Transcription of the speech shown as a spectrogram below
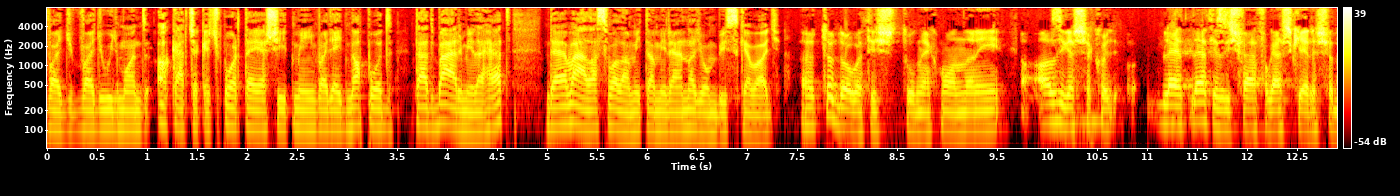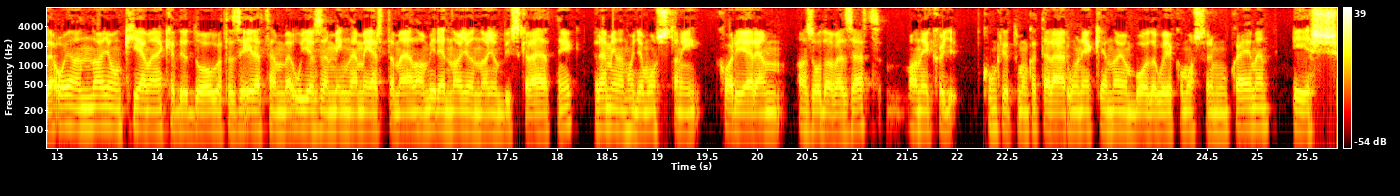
vagy, vagy úgymond akár csak egy sportteljesítmény, vagy egy napod, tehát bármi lehet, de válasz valamit, amire nagyon büszke vagy. Több dolgot is tudnék mondani. Az igazság, hogy lehet, lehet ez is felfogás kérdése, de olyan nagyon kiemelkedő dolgot az életemben úgy érzem még nem értem el, amire nagyon-nagyon büszke lehetnék. Remélem, hogy a mostani karrierem az oda vezet, anélkül, hogy konkrétumokat elárulnék, én nagyon boldog vagyok a mostani munkájában. És,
